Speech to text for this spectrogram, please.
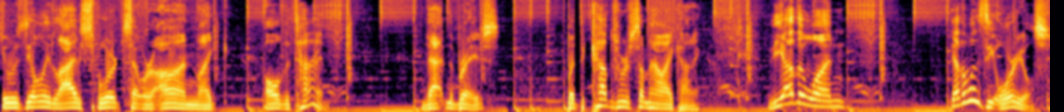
it was the only live sports that were on like all the time. That and the Braves. But the Cubs were somehow iconic. The other one, the other one's the Orioles.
